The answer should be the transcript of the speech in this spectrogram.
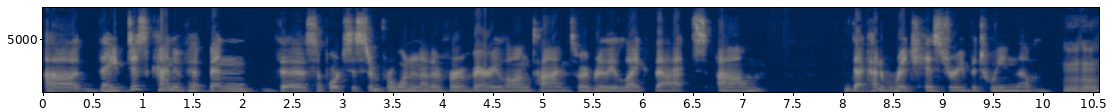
uh, they just kind of have been the support system for one another for a very long time so i really like that um, that kind of rich history between them. Mm-hmm.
